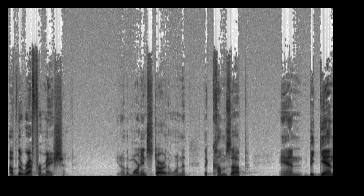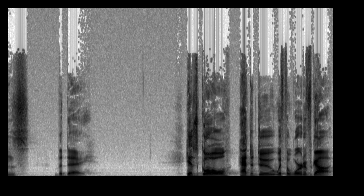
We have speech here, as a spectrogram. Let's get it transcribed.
of the Reformation. You know, the morning star, the one that, that comes up and begins the day. His goal had to do with the Word of God.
